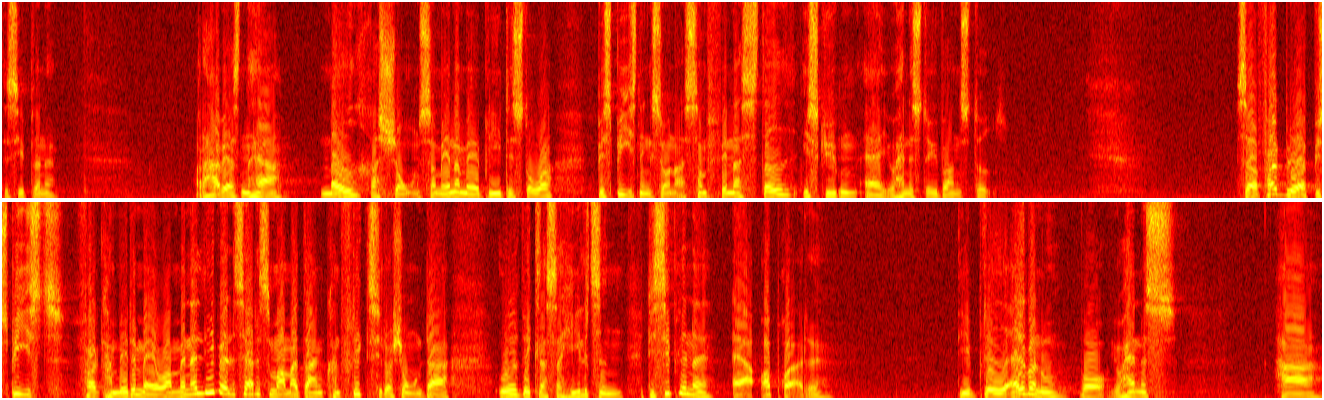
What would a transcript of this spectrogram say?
disciplerne. Og der har vi altså den her madration, som ender med at blive det store bespisningsunder, som finder sted i skyggen af Johannes Døberens død. Så folk bliver bespist, folk har mætte maver, men alligevel så er det som om, at der er en konfliktsituation, der udvikler sig hele tiden. Disciplerne er oprørte. De er blevet alvor nu, hvor Johannes har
